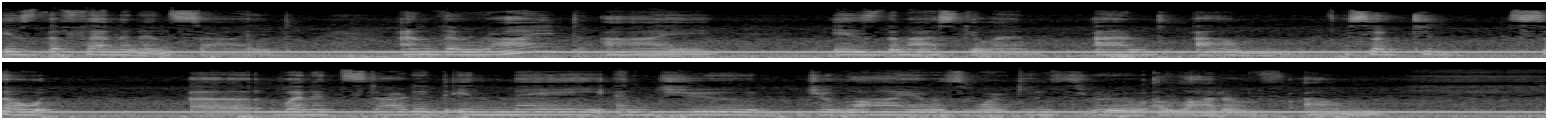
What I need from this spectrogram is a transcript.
is the feminine side and the right eye is the masculine. And um, so, to, so uh, when it started in May and June, July, I was working through a lot of um,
